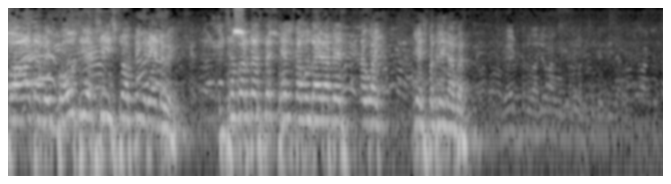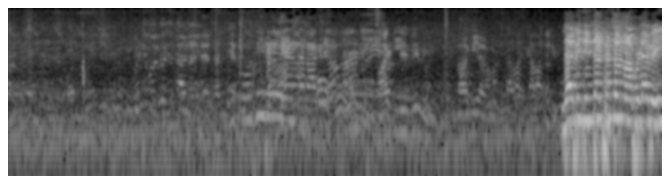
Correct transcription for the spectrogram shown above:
बात है बहुत ही अच्छी स्टॉपिंग रेड में ज़बरदस्त खेल का मुदायरा पेश करता हुआ ये पतली डाबर ले भी ज़िंदा ठंडा ना पड़ा भाई।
